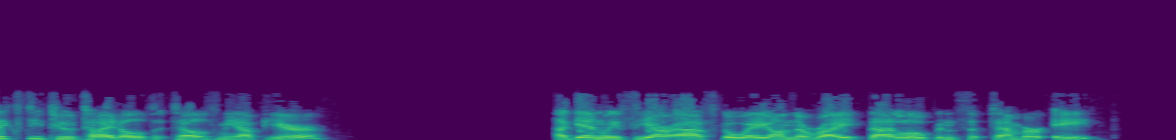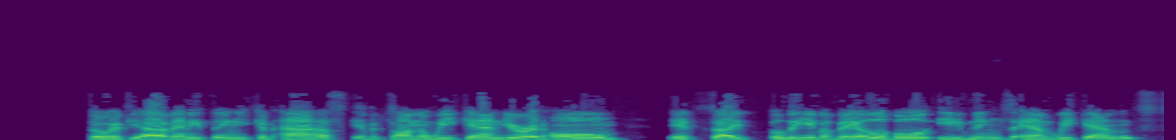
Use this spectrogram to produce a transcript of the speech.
62 titles, it tells me up here. Again, we see our Ask Away on the right. That'll open September 8th. So if you have anything you can ask, if it's on the weekend, you're at home, it's, I believe, available evenings and weekends.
